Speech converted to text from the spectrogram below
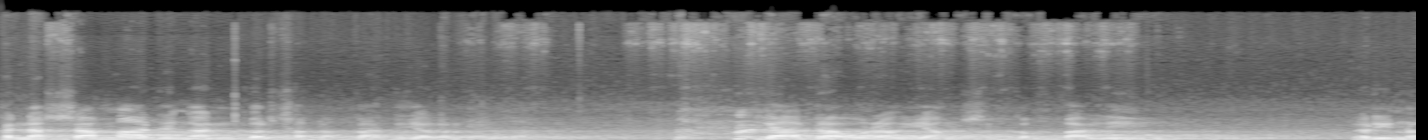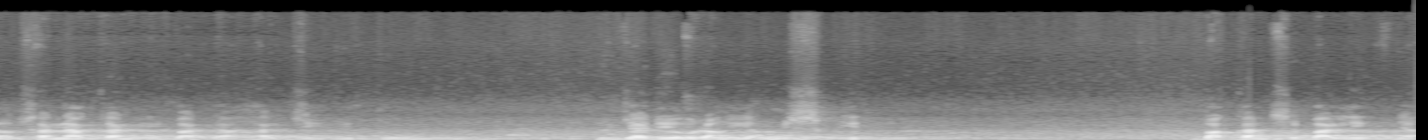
kena sama dengan bersedekah di jalan Allah. Tidak ada orang yang sekembali dari melaksanakan ibadah haji itu menjadi orang yang miskin. Bahkan sebaliknya,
